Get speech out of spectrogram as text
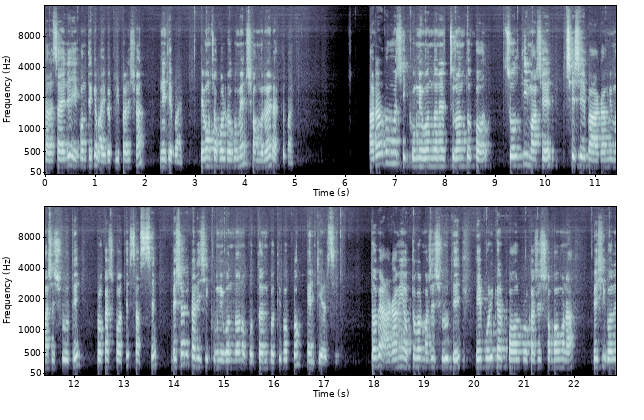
তারা চাইলে এখন থেকে ভাইবা প্রিপারেশন নিতে পারেন এবং সকল ডকুমেন্ট সংগ্রহে রাখতে পারেন। আঠারোতম শিক্ষক নিবন্ধনের চূড়ান্ত ফল চলতি মাসের শেষে বা আগামী মাসের শুরুতে প্রকাশ করতে চাচ্ছে বেসরকারি শিক্ষক নিবন্ধন ও প্রত্যয়ন কর্তৃপক্ষ, এনটিআরসি। তবে আগামী অক্টোবর মাসের শুরুতে এই পরীক্ষার ফল প্রকাশের সম্ভাবনা বেশি বলে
